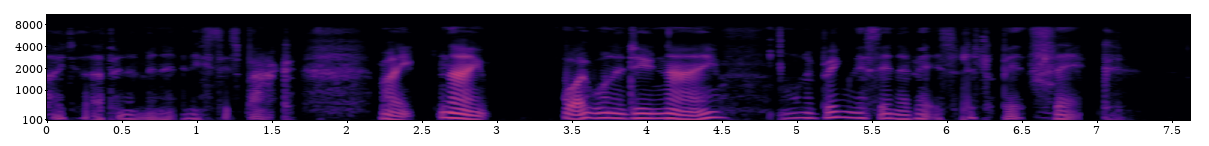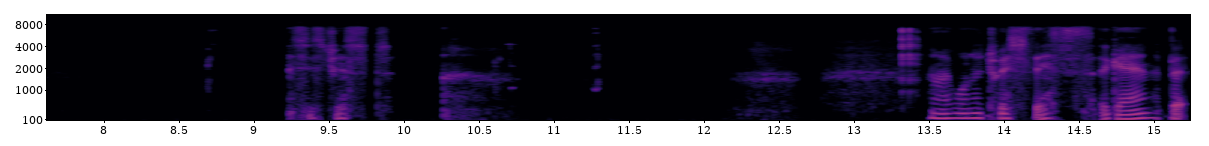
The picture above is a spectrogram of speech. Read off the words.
tidy that up in a minute, at least it's back. Right, now, what I want to do now, I want to bring this in a bit, it's a little bit thick. This is just... Now I want to twist this again, but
